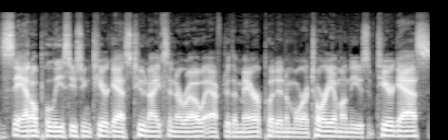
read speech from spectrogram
Seattle police using tear gas two nights in a row after the mayor put in a moratorium on the use of tear gas.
